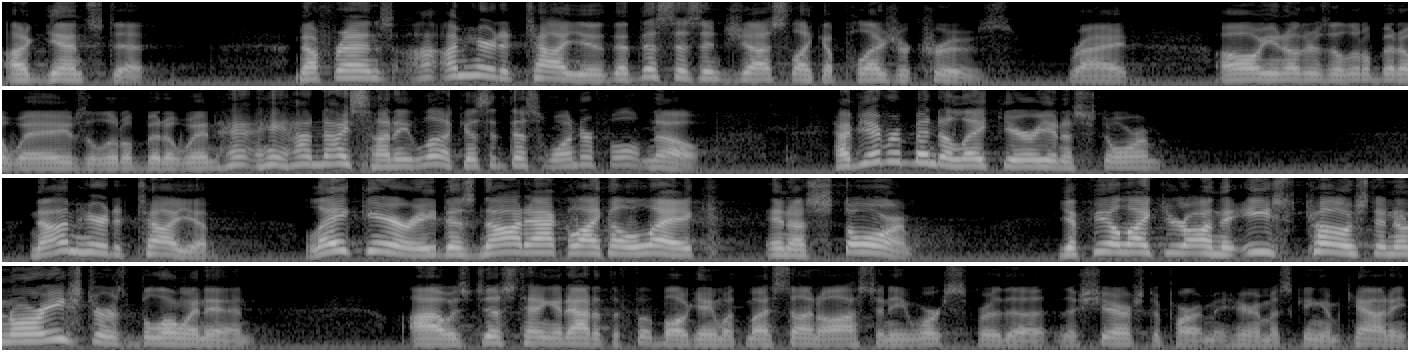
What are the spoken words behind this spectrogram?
against it. Now, friends, I'm here to tell you that this isn't just like a pleasure cruise, right? Oh, you know, there's a little bit of waves, a little bit of wind. Hey, hey, how nice, honey. Look, isn't this wonderful? No. Have you ever been to Lake Erie in a storm? Now, I'm here to tell you Lake Erie does not act like a lake in a storm. You feel like you're on the East Coast and a nor'easter is blowing in. I was just hanging out at the football game with my son Austin. He works for the, the sheriff's department here in Muskingum County,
